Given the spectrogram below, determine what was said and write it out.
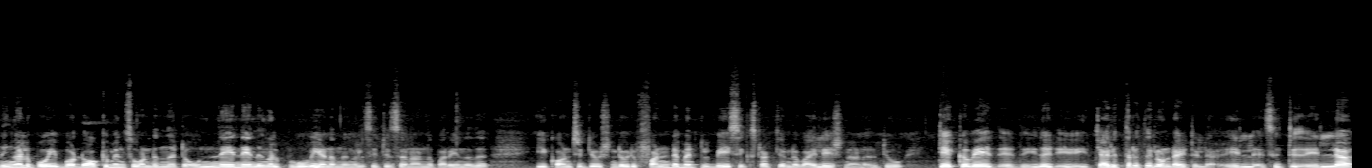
നിങ്ങൾ പോയി ഡോക്യുമെന്റ്സ് കൊണ്ടുവന്നിട്ട് ഒന്നേന്നേ നിങ്ങൾ പ്രൂവ് ചെയ്യണം നിങ്ങൾ സിറ്റിസൺ ആണെന്ന് പറയുന്നത് ഈ കോൺസ്റ്റിറ്റ്യൂഷന്റെ ഒരു ഫണ്ടമെന്റൽ ബേസിക് സ്ട്രക്ചറിന്റെ വയലേഷനാണ് ടു ടേക്ക് അവേ ഇത് ചരിത്രത്തിലുണ്ടായിട്ടില്ല. എല്ലാ സിറ്റി എല്ലാ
